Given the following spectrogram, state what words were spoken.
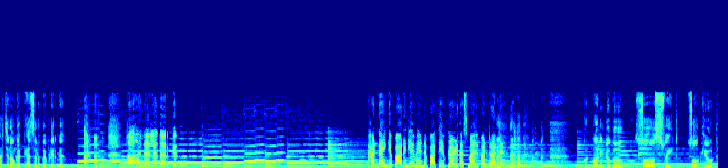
அர்ச்சனா உங்க கேஸ் அடுப்பு எப்படி இருக்கு? ஆ நல்லதா இருக்கு. அண்ணா இங்க பாருங்களேன் என்ன பார்த்து எவ்வளவு அழகா ஸ்மைல் பண்றான்னு. Good morning to go so sweet so cute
